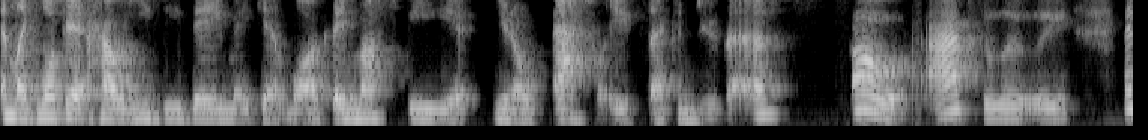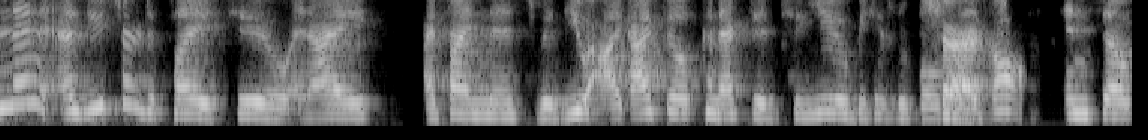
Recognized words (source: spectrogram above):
and like look at how easy they make it look they must be you know athletes that can do this oh absolutely and then as you start to play too and i i find this with you like i feel connected to you because we both sure. like golf and so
